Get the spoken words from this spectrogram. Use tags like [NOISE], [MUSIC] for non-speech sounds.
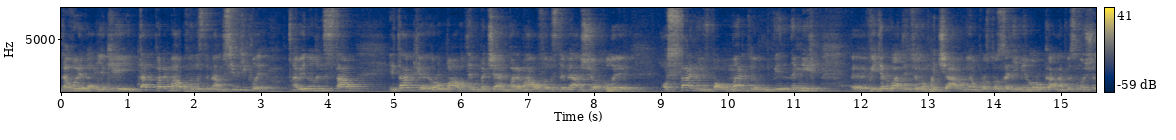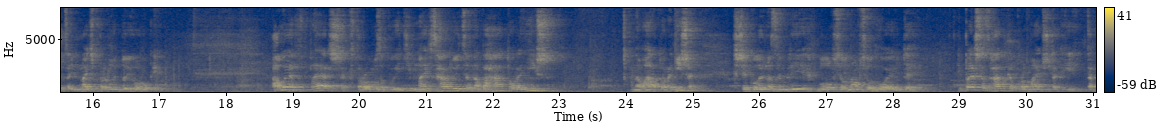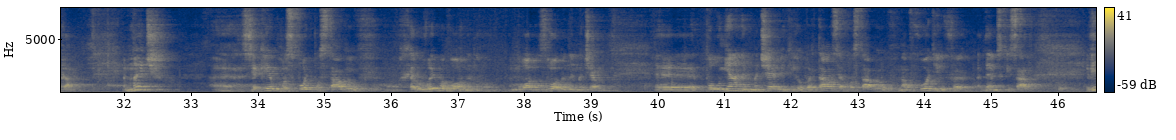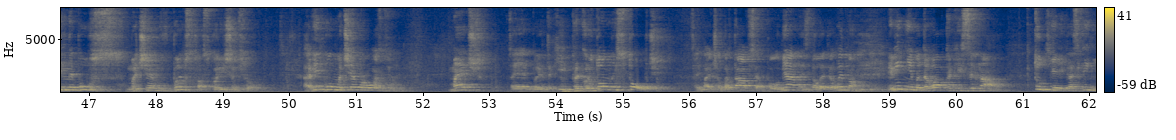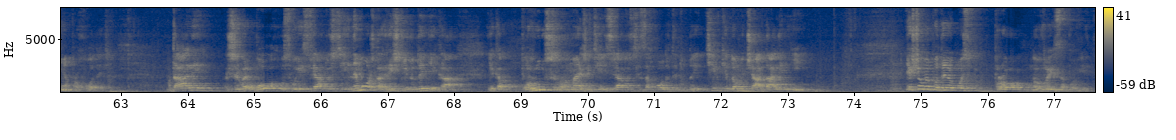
Давида, який так перемагав филистимлян. Всі втікли. А він один став і так е, рубав тим мечем, перемагав филистимлян, що коли останній впав мертвим, він не міг е, відірвати цього меча. У нього просто заніміла рука, написано, що цей меч прилип до його руки. Але вперше в старому заповіті меч згадується набагато раніше. Набагато раніше, ще коли на землі було всього-навсього двоє людей. І перша згадка про меч такий, така. Меч, е, з яким Господь поставив херувима вогненого, з вогненим мечем, е, полум'яним мечем, який обертався, поставив на вході в Едемський сад. Він не був мечем вбивства, скоріше всього, а він був мечем розділу. Меч це якби такий прикордонний стовпчик. Цей меч обертався, полум'яний, здалека видно. І він ніби давав такий сигнал. Тут є якась лінія проходить. Далі живе Бог у своїй святості. І не можна грішній людині, яка, яка порушила межі тієї святості, заходити туди. Тільки до меча, а далі ні. Якщо ми подивимось про новий заповіт.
